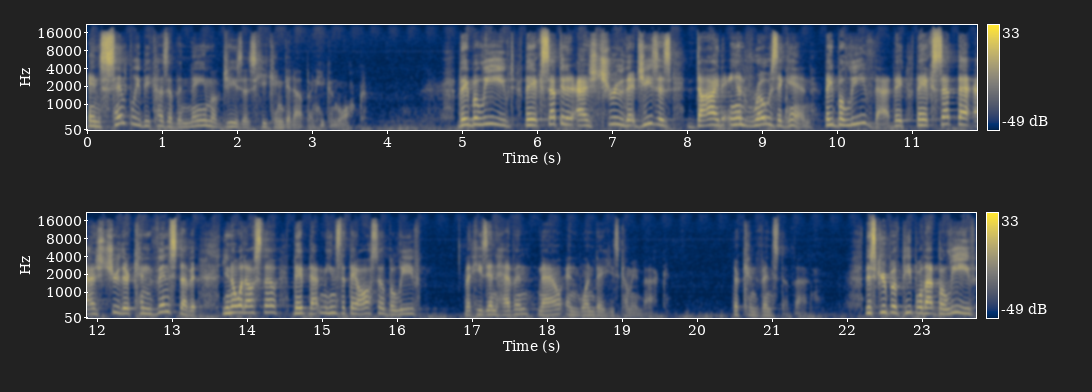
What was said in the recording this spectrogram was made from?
and simply because of the name of Jesus, he can get up and he can walk. They believed, they accepted it as true that Jesus died and rose again. They believe that. They, they accept that as true. They're convinced of it. You know what else, though? They, that means that they also believe that he's in heaven now and one day he's coming back. They're convinced of that. This group of people that believe,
